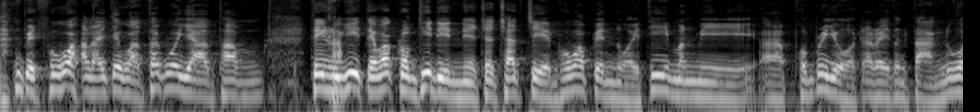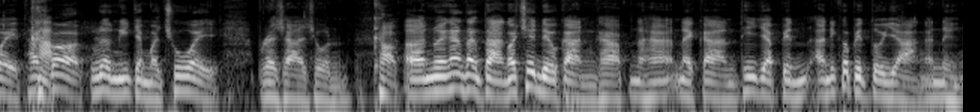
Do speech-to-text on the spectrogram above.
ท่านเป็นผู้ว่าหลายจังหวัดท่านก็พยายามทำเทคโนโลยีแต่ว่ากรมที่ดินเนี่ยจะชัดเจนเพราะว่าเป็นหน่วยที่มันมีอ่าผลประโยชน์อะไรต่าง ๆ ด้วยท่านครับก็เรื่องนี้จะมาช่วยประชาชนครับเอ่อหน่วยงานต่างๆ ก็เช่นเดียวกันครับนะฮะในการที่จะเป็นอันนี้ก็เป็นตัวอย่างอันหนึ่ง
